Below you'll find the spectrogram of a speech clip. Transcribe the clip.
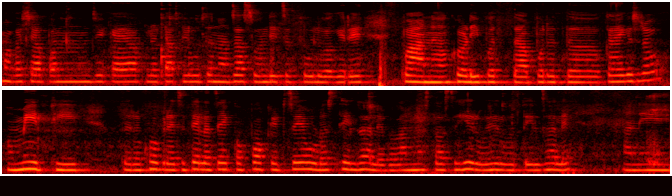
मगाशी आपण जे काय आपलं टाकलं होतं ना जास्वंदीचं फूल वगैरे पानं कढीपत्ता परत काय कसं मेथी तर खोबऱ्याचं तेलाचं एका पॉकेटचं एवढंच तेल झालं बघा मस्त असं हिरवं हिरवं तेल झाले आणि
